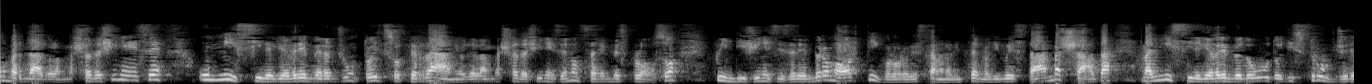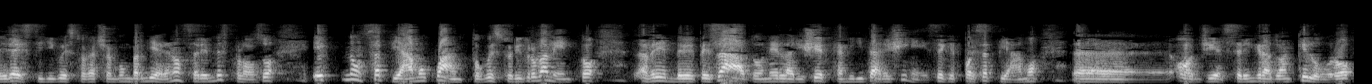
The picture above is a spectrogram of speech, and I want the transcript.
bombardato l'ambasciata cinese, un missile che avrebbe raggiunto il sotterraneo dell'ambasciata cinese non sarebbe esploso, quindi i cinesi sarebbero morti, coloro che stavano all'interno di questa ambasciata, ma il missile che avrebbe dovuto distruggere i resti di questo cacciabombardiere non sarebbe esploso e non sappiamo quanto questo ritrovamento avrebbe pesato nella ricerca militare cinese che poi sappiamo eh, oggi essere in grado anche loro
